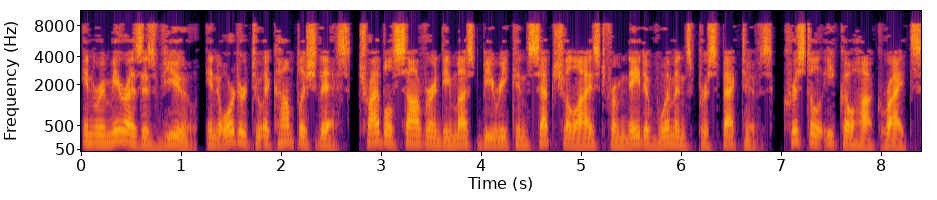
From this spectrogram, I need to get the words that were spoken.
In Ramirez's view, in order to accomplish this, tribal sovereignty must be reconceptualized from Native women's perspectives. Crystal Echo Hawk writes,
